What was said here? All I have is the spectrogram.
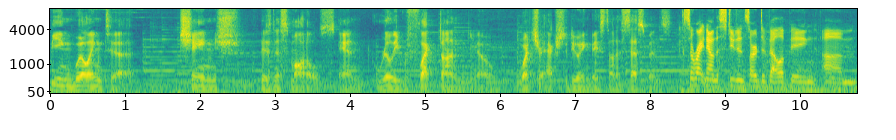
being willing to change business models and really reflect on, you know, what you're actually doing based on assessments. So right now the students are developing um,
